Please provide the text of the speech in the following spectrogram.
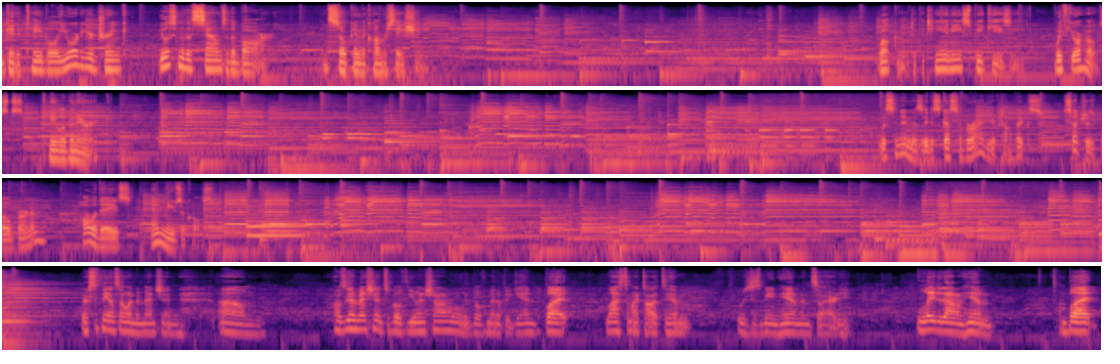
You get a table, you order your drink, you listen to the sounds of the bar, and soak in the conversation. Welcome to the TNE Speakeasy with your hosts, Caleb and Eric. Listen in as they discuss a variety of topics, such as Bo Burnham, holidays, and musicals. There's something else I wanted to mention. Um, I was going to mention it to both you and Sean when we both met up again, but last time I talked to him, it was just me and him, and so I already laid it out on him. But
